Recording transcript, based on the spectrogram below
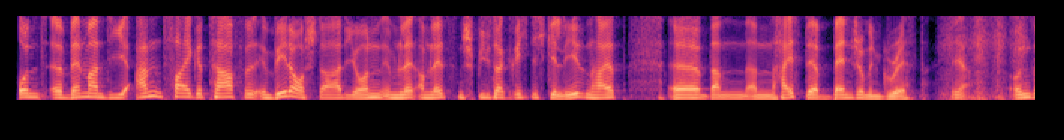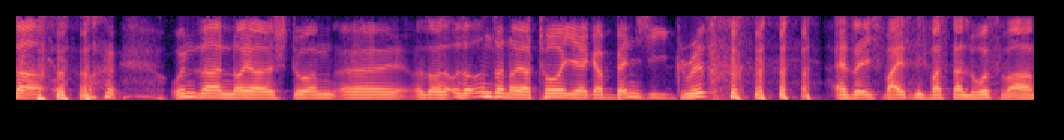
Und äh, wenn man die Anzeigetafel im Wedau-Stadion im, am letzten Spieltag richtig gelesen heißt, äh, dann, dann heißt der Benjamin Griff. Ja, unser unser neuer Sturm, äh, oder, oder unser neuer Torjäger Benji Griff. Also ich weiß nicht, was da los war.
